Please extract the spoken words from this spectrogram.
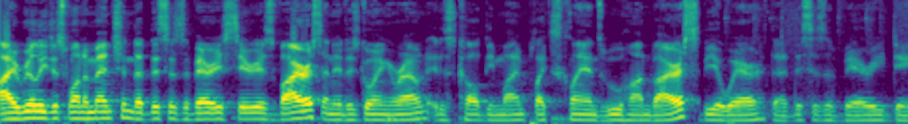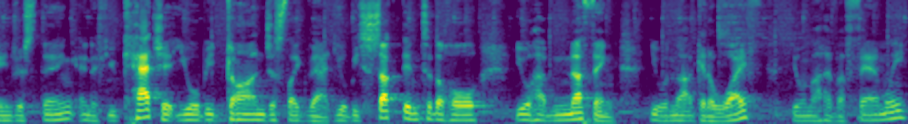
I really just want to mention that this is a very serious virus and it is going around. It is called the Mineplex Clan's Wuhan virus. Be aware that this is a very dangerous thing, and if you catch it, you will be gone just like that. You'll be sucked into the hole. You will have nothing. You will not get a wife. You will not have a family,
